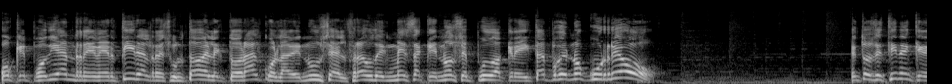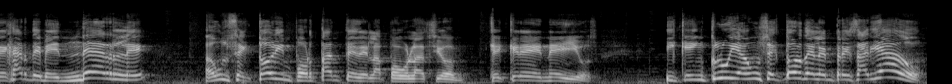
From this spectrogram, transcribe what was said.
o que podían revertir el resultado electoral con la denuncia del fraude en mesa que no se pudo acreditar porque no ocurrió. Entonces tienen que dejar de venderle a un sector importante de la población que cree en ellos y que incluye a un sector del empresariado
